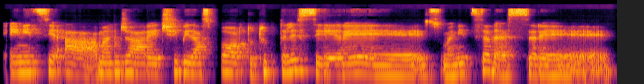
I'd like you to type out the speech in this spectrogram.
e inizi a mangiare cibi da sport tutte le sere, insomma, inizia ad essere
